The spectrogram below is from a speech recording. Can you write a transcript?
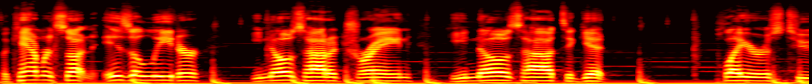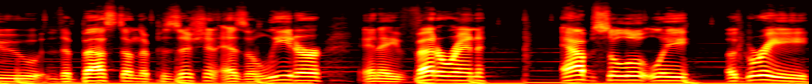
But Cameron Sutton is a leader. He knows how to train. He knows how to get players to the best on the position as a leader and a veteran. Absolutely agree,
